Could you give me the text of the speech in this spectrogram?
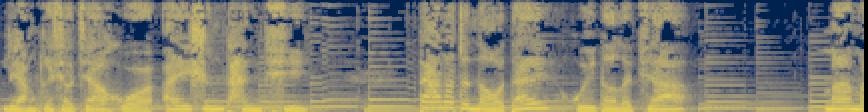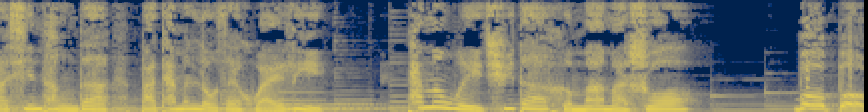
两个小家伙唉声叹气，耷拉着脑袋回到了家。妈妈心疼的把他们搂在怀里。他们委屈的和妈妈说：“爸爸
